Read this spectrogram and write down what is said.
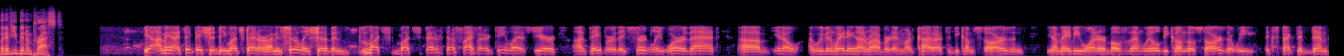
but have you been impressed? Yeah, I mean, I think they should be much better. I mean, certainly should have been much, much better than a 500 team last year on paper. They certainly were that. Um, you know, we've been waiting on Robert and Moncada to become stars, and you know maybe one or both of them will become those stars that we expected them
